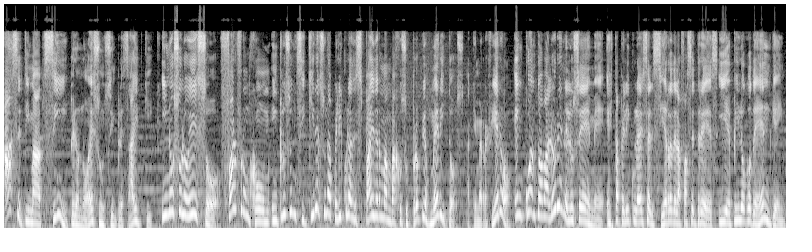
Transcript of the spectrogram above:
hace team up, sí, pero no es un simple sidekick. Y no solo eso, Far From Home incluso ni siquiera es una película de Spider-Man bajo sus propios méritos. ¿A qué me refiero? En cuanto a valor en el UCM, esta película es el cierre de la fase 3 y epílogo de Endgame,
